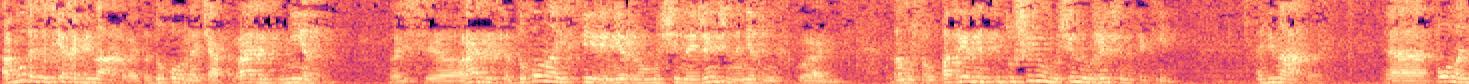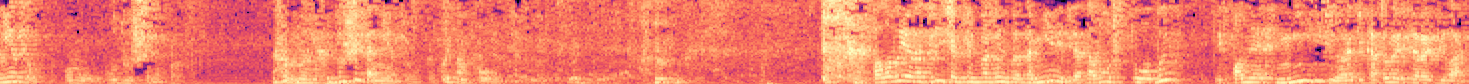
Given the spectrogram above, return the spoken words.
Работает у всех одинаково. Это духовная чакра. Разницы нет. То есть э, разницы в духовной сфере между мужчиной и женщиной нет никакой разницы. Потому что потребности души у мужчины и у женщины какие? Одинаковые. Э, пола нету у, у души. У многих и души-то нету. Какой там пол? Половые различия очень важны в этом мире для того, чтобы исполнять миссию, ради которой ты родилась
